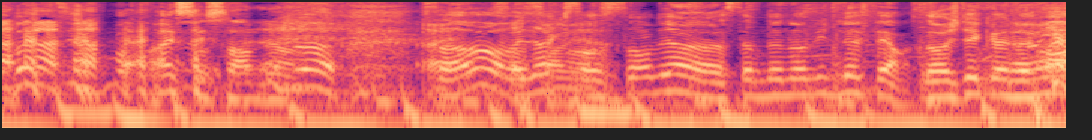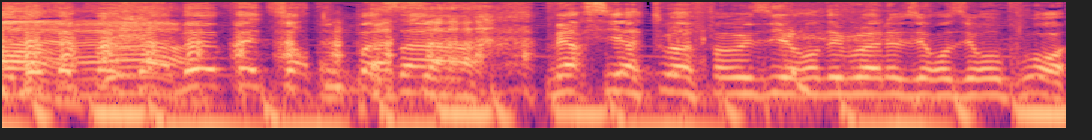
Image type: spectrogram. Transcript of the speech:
un bâtiment. Ouais, ça sort bien. Ça va, on va ça dire sent que ça se sent bien, ça me donne envie de le faire. Non, je déconne, ne faites pas ça, ne faites surtout pas ça. Merci à toi, Fauzi. Rendez-vous à 900 pour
